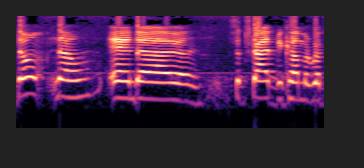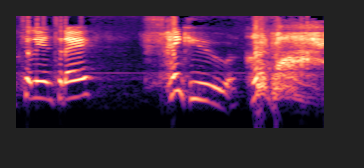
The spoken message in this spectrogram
don't know. And uh, subscribe to become a reptilian today. Thank you. Goodbye.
